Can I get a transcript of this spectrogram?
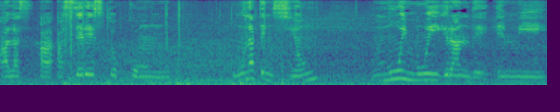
a, a hacer esto con una tensión muy, muy grande en mi,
